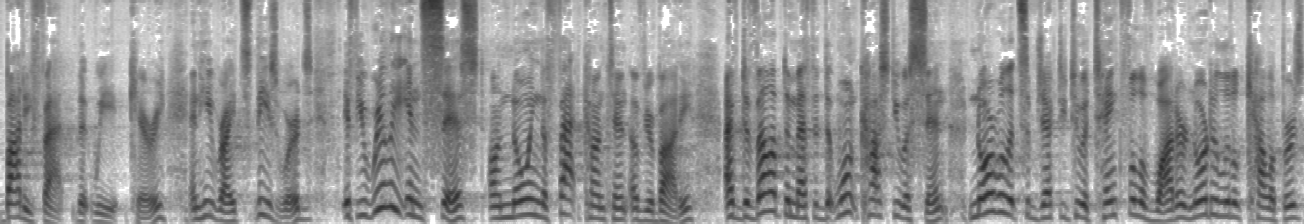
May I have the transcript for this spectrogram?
body fat that we carry. And he writes these words If you really insist on knowing the fat content of your body, I've developed a method that won't cost you a cent, nor will it subject you to a tank full of water, nor to little calipers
